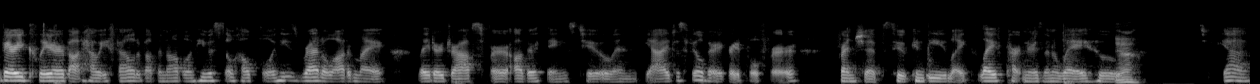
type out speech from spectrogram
very clear about how he felt about the novel, and he was so helpful. And he's read a lot of my later drafts for other things too. And yeah, I just feel very grateful for friendships who can be like life partners in a way who yeah yeah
